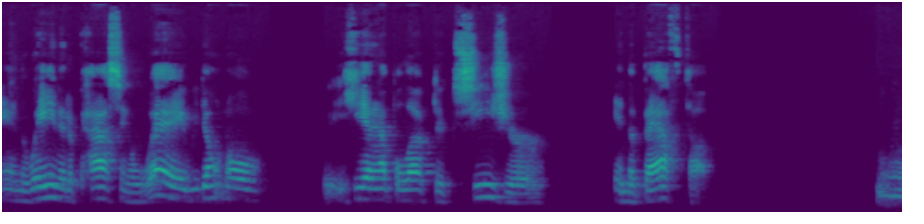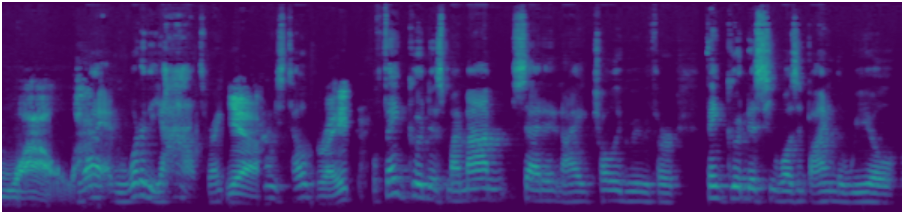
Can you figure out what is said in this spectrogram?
And the way he ended up passing away, we don't know. He had an epileptic seizure in the bathtub. Wow. Right. I mean, what are the odds, right? Yeah. I always tell Right. Well, thank goodness my mom said it, and I totally agree with her. Thank goodness he wasn't behind the wheel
